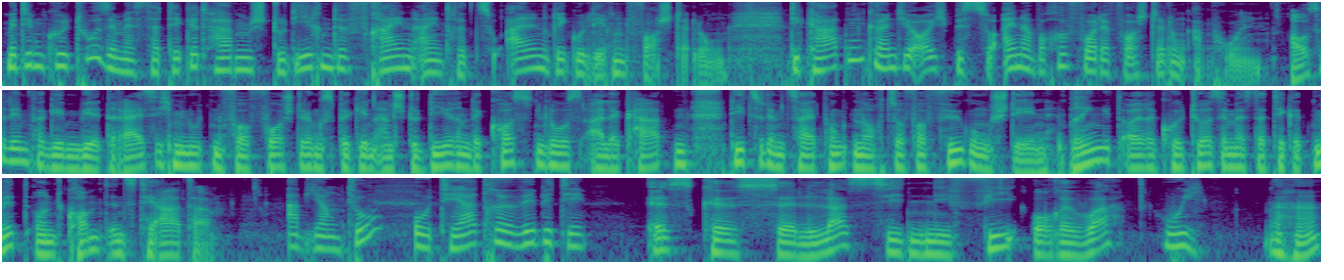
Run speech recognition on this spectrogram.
Mit dem Kultursemesterticket haben Studierende freien Eintritt zu allen regulären Vorstellungen. Die Karten könnt ihr euch bis zu einer Woche vor der Vorstellung abholen. Außerdem vergeben wir 30 Minuten vor Vorstellungsbeginn an Studierende kostenlos alle Karten, die zu dem Zeitpunkt noch zur Verfügung stehen. Bringt eure Kultursemesterticket mit und kommt ins Theater. À bientôt au Théâtre VBT. Est-ce que cela signifie au revoir? Oui. Aha.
